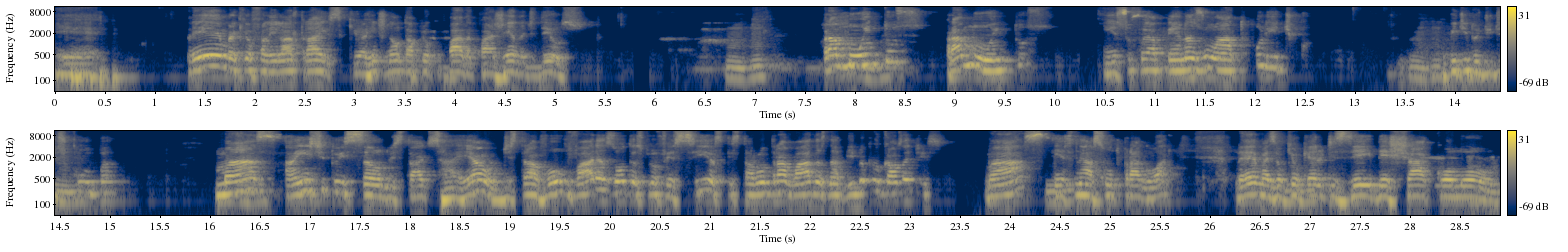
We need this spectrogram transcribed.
É, lembra que eu falei lá atrás que a gente não está preocupada com a agenda de Deus? Uhum. Para muitos, para muitos, isso foi apenas um ato político, uhum. um pedido de desculpa. Uhum. Mas a instituição do Estado de Israel destravou várias outras profecias que estavam travadas na Bíblia por causa disso. Mas uhum. esse não é assunto para agora, né? Mas o que eu quero dizer e deixar como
